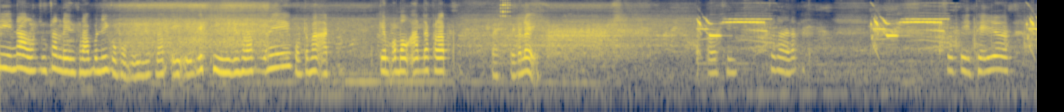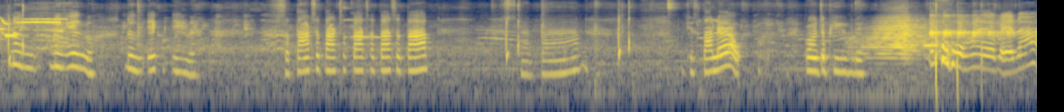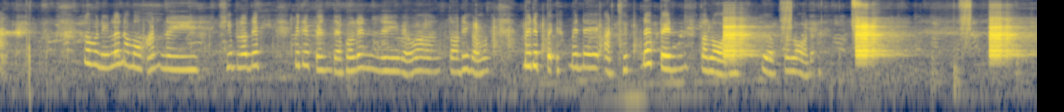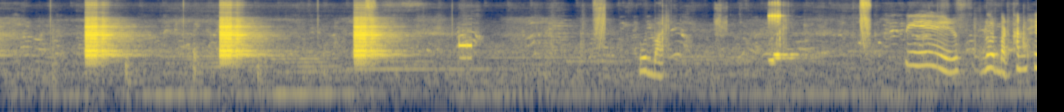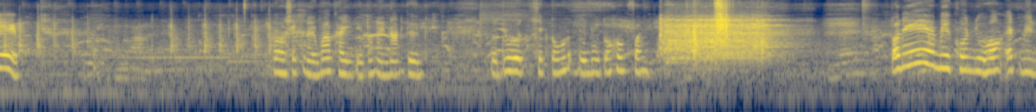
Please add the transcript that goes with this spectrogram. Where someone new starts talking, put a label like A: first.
A: ที่น่ารักทุกท่านเลยนะครับ วันนี้กับผมเองนะครับ A X T นะครับ วันนี้ผมจะมาอัดเกมอมองอัดนะครับ ไปไปกันเลย โอเค ก็ได้ละสปีดเพลเยอร์หนึ่งหนึ่งเองเหรอหนึ่ง X เองเลยสตาร์ทสตาร์ทสตาร์ทสตาร์ทสตาร์ทสตาร์ทโอเคสตาร์ทแล้วกำลังจะพิมพ์เลย โอ้แม่แบนะก็วันนี้เล่นอมองอัดในคลิปแล้วได้ไม่ได้เป็น แต่พอเล่นในแบบว่าตอนที่แบบว่า ไม่ได้เป็นไม่ได้อัดคลิปได้เป็นตลอดเกือบตลอดอะพูดบัตร นี่รูด บัตรขั้นเทพ ก็เช็คหน่อยว่าใครอยู่ตรงไหนนานเกิน เดี๋ยวดูเช็คตรงเดี๋ยวดูตรงห้องไฟ ตอนนี้มีคนอยู่ห้องแอดมิน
